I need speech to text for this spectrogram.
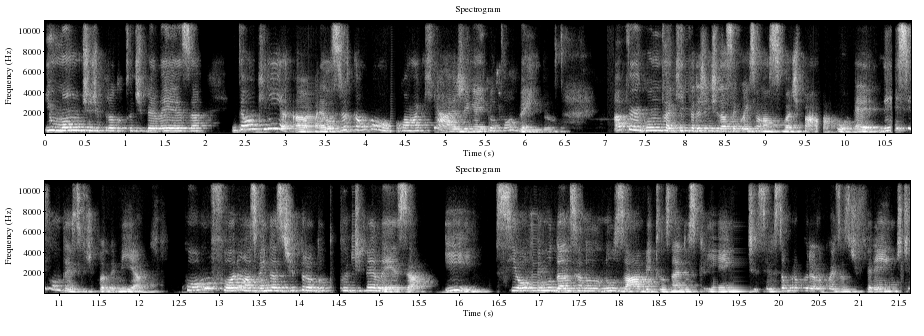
e um monte de produto de beleza. Então eu queria, ah, elas já estão com, com a maquiagem aí que eu tô vendo. A pergunta aqui para a gente dar sequência ao nosso bate-papo é: nesse contexto de pandemia, como foram as vendas de produto de beleza e se houve mudança no, nos hábitos né, dos clientes, se eles estão procurando coisas diferentes,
